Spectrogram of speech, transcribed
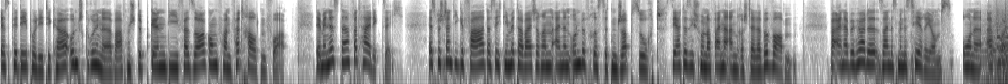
SPD-Politiker und Grüne warfen Stübgen die Versorgung von Vertrauten vor. Der Minister verteidigt sich. Es bestand die Gefahr, dass sich die Mitarbeiterin einen unbefristeten Job sucht. Sie hatte sich schon auf eine andere Stelle beworben. Bei einer Behörde seines Ministeriums. Ohne Erfolg.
